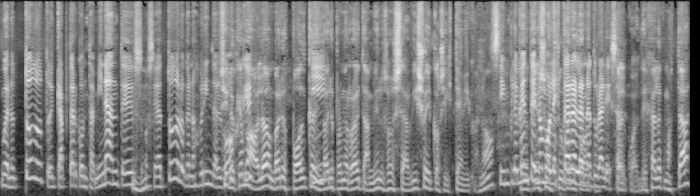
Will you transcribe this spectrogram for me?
Bueno, todo, to- captar contaminantes, o sea, todo lo que nos brinda el Sí, lo bosque. que hemos hablado en varios podcasts y en varios programas de radio también son servicios ecosistémicos, ¿no? Simplemente no molestar a la naturaleza. Tal cual, dejarla como está,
